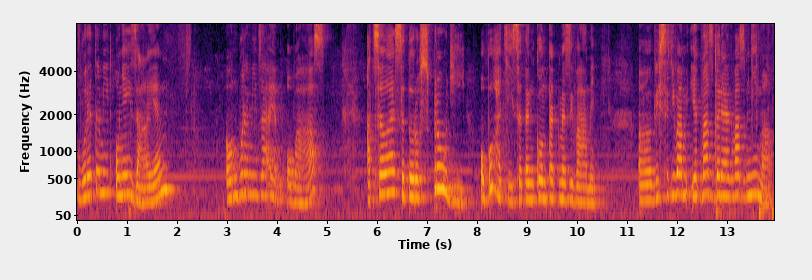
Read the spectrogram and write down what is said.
budete mít o něj zájem, on bude mít zájem o vás a celé se to rozproudí, obohatí se ten kontakt mezi vámi. Když se dívám, jak vás bere, jak vás vnímá,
